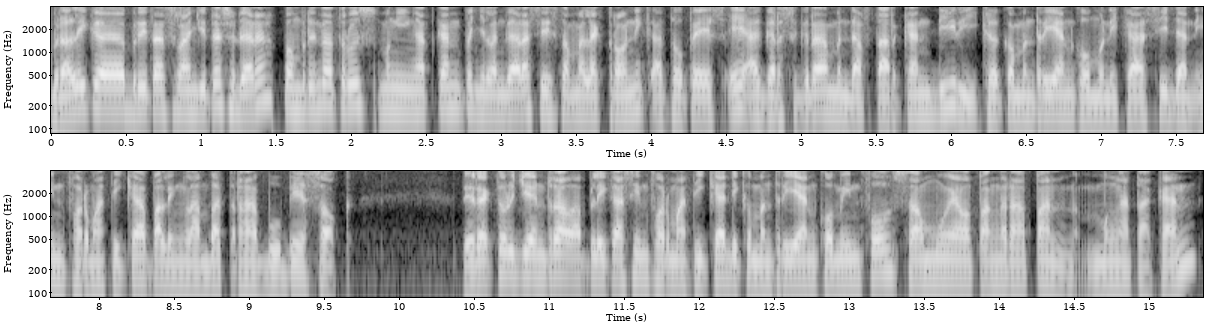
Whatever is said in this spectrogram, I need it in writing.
Beralih ke berita selanjutnya, Saudara. Pemerintah terus mengingatkan penyelenggara sistem elektronik atau PSE agar segera mendaftarkan diri ke Kementerian Komunikasi dan Informatika paling lambat Rabu besok. Direktur Jenderal Aplikasi Informatika di Kementerian Kominfo, Samuel Pangerapan, mengatakan,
